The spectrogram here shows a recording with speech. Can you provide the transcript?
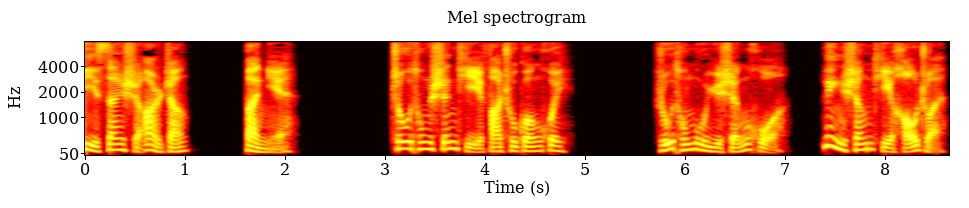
第三十二章，半年。周通身体发出光辉，如同沐浴神火，令伤体好转。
